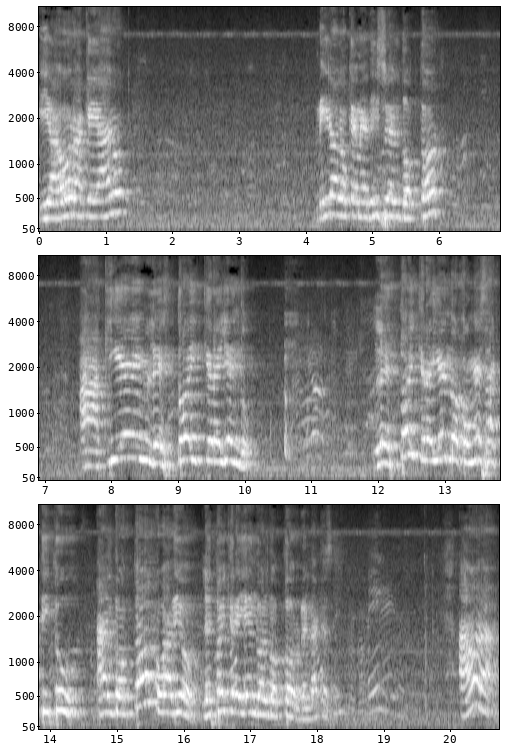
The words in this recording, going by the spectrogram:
¿Y ahora qué hago? Mira lo que me dice el doctor. ¿A quién le estoy creyendo? Le estoy creyendo con esa actitud ¿Al doctor o a Dios? Le estoy creyendo al doctor, ¿verdad que sí? Ahora,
